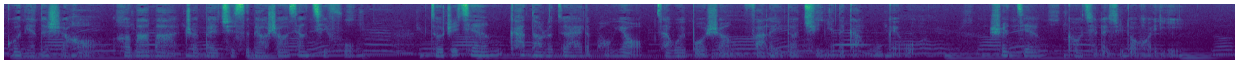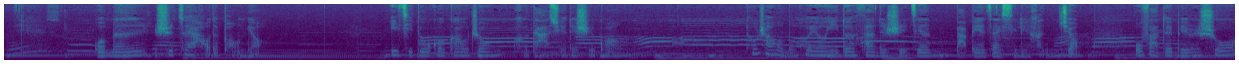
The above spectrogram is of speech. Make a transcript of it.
过年的时候，和妈妈准备去寺庙烧香祈福，走之前看到了最爱的朋友在微博上发了一段去年的感悟给我，瞬间勾起了许多回忆。我们是最好的朋友。一起度过高中和大学的时光。通常我们会用一顿饭的时间，把憋在心里很久，无法对别人说，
